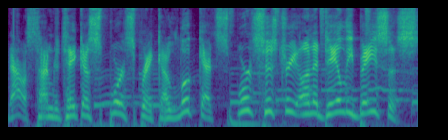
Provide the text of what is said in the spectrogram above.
Now it's time to take a sports break, a look at sports history on a daily basis.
